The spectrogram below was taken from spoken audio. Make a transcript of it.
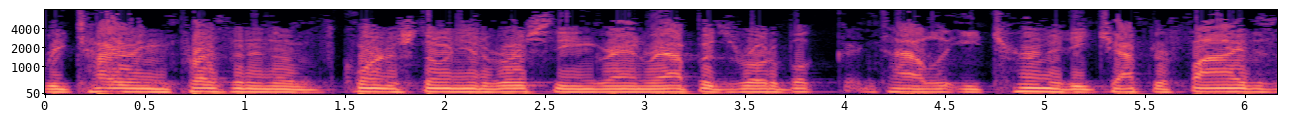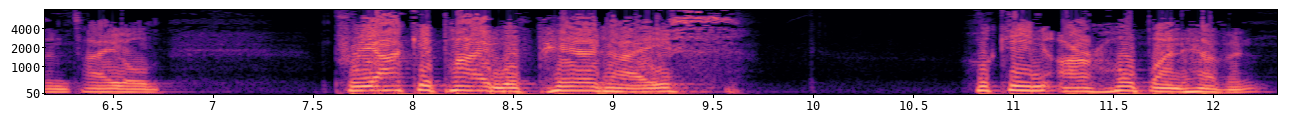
retiring president of Cornerstone University in Grand Rapids, wrote a book entitled Eternity. Chapter 5 is entitled Preoccupied with Paradise, Hooking Our Hope on Heaven.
